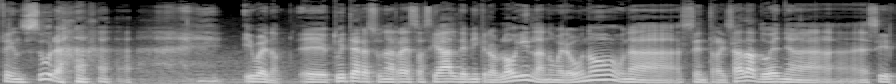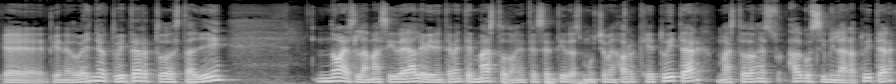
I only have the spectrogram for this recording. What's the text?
censura. y bueno, eh, Twitter es una red social de microblogging, la número uno, una centralizada, dueña, es decir, que tiene dueño, Twitter, todo está allí. No es la más ideal, evidentemente Mastodon en este sentido es mucho mejor que Twitter. Mastodon es algo similar a Twitter,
